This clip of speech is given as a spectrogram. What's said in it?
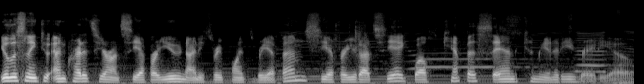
You're listening to End Credits here on CFRU 93.3 FM, CFRU.ca, Guelph Campus and Community Radio.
